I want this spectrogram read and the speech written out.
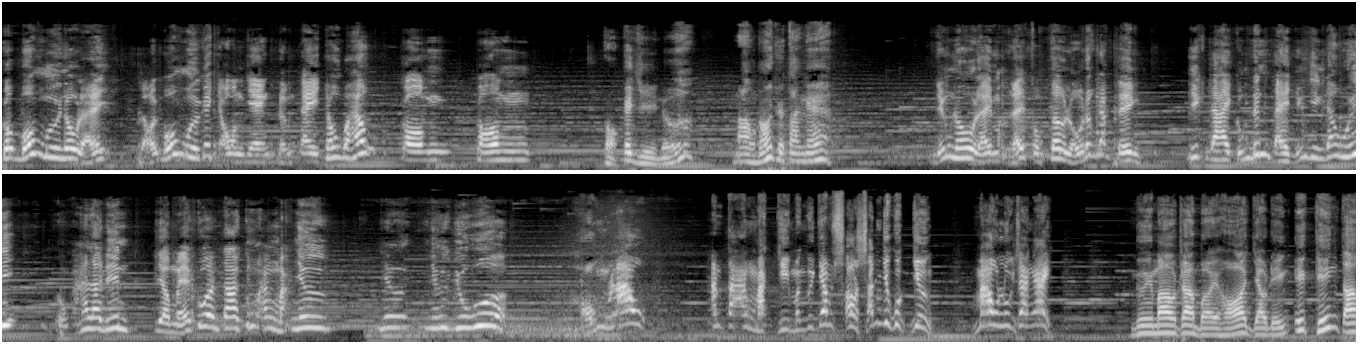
Có 40 nô lệ, đội 40 cái chậu bằng vàng đựng đầy châu báu. Còn, còn... Còn cái gì nữa? Mau nói cho ta nghe. Những nô lệ mặc lễ phục tơ lụa rất đắt tiền. Chiếc đai cũng đính đầy những viên đá quý. Còn Aladdin và mẹ của anh ta cũng ăn mặc như... như... như vua. Hỗn lao! Anh ta ăn mặc gì mà ngươi dám so sánh với quốc dương? Mau lui ra ngay! Người mau ra mời họ vào điện ý kiến ta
